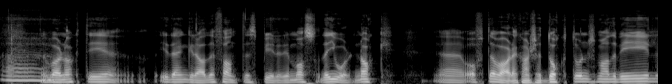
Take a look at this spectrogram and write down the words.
Det var nok de, i den grad det fantes biler i Moss, og det gjorde det nok. Uh, ofte var det kanskje doktoren som hadde bil,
